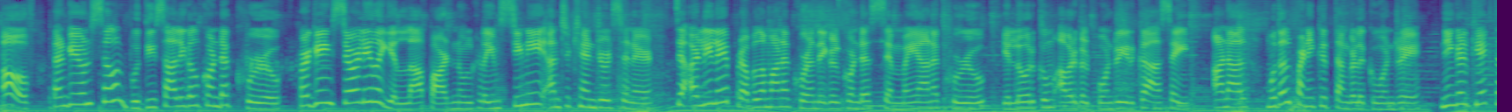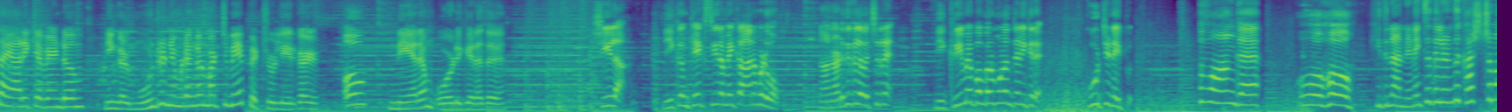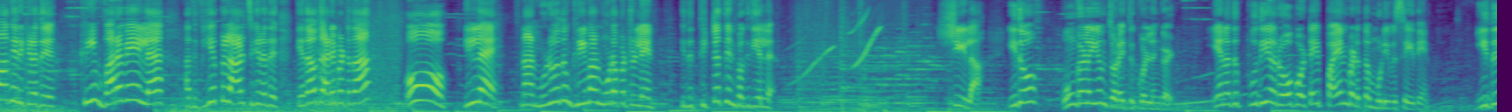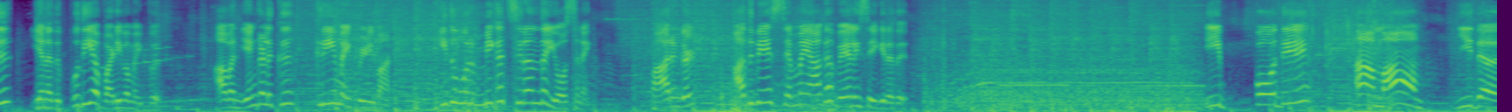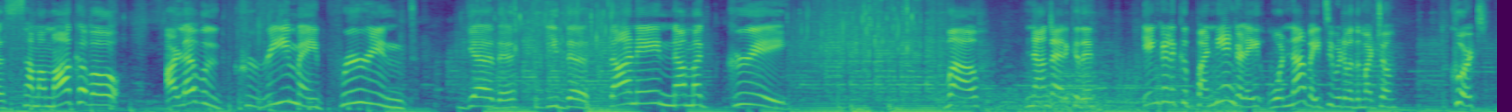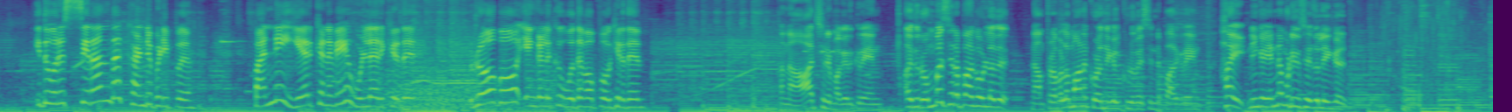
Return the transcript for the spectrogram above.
Of தன்கையுன் செல்லும் புத்திசாலிகள் கொண்ட குழு ஹர்கிங் ஸ்டோரியில எல்லா பாடநூல்களையும் சினி அன்று கென்றுட்சனர் அள்ளிலே பிரபலமான குழந்தைகள் கொண்ட செம்மையான குழு எல்லோருக்கும் அவர்கள் போன்று இருக்க ஆசை. ஆனால் முதல் பணிக்கு தங்களுக்கு ஒன்றே. நீங்கள் கேக் தயாரிக்க வேண்டும் நீங்கள் மூன்று நிமிடங்கள் மட்டுமே பெற்றுள்ளீர்கள். ஓ நேரம் ஓடுகிறது. ஷீலா நீக்கம் கேக் சீரமைக்க ஆரம்பிடுவோம். நான் அடுத்துகளை வச்சிடுறேன். நீ கிரீமை பம்பர் மூலம் தெளிக்கிற. கூட்டிணைப்பு. வாங்க. ஓஹோ இது நான் நினைத்ததிலிருந்து கஷ்டமாக இருக்கிறது. கிரீம் வரவே இல்ல. அது வியப்பில் ஆழ்த்துகிறது. ஏதாவது அடைபட்டதா? ஓ இல்ல. நான் முழுவதும் கிரீமால் மூடப்பட்டுள்ளேன். இது திட்டத்தின் பகுதி அல்ல. ஷீலா இதோ உங்களையும் துடைத்துக் கொள்ளுங்கள். எனது புதிய ரோபோட்டை பயன்படுத்த முடிவு செய்தேன். இது எனது புதிய வடிவமைப்பு. அவன் எங்களுக்கு கிரீமை பிழிவான். இது ஒரு மிகச் சிறந்த யோசனை. பாருங்கள் அதுவே செம்மையாக வேலை செய்கிறது. இப்போது ஆமாம் இத சமமாக்கவோ அளவு கிரீமை பிழிந்த் இது இது தானே நமக்கு. வாவ் நான் தான் இருக்குது. எங்களுக்கு பன்னியங்களை ஒன்னா வைத்து விடுவது மட்டும். குட் இது ஒரு சிறந்த கண்டுபிடிப்பு. பன்னி ஏற்கனவே உள்ள இருக்கிறது. ரோபோ எங்களுக்கு உதவ போகிறது. நான் ஆச்சரியமாக இருக்கிறேன். அது ரொம்ப சிறப்பாக உள்ளது. நான் பிரபலமான குழந்தைகள் குழுவை சென்று பார்க்கிறேன். ஹை நீங்க என்ன முடிவு செய்துள்ளீர்கள்?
